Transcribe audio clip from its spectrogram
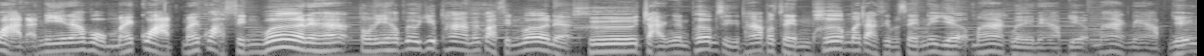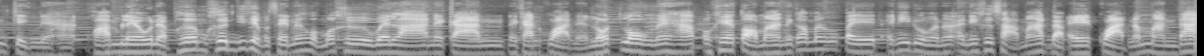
กวาดอันนี้นะครับผมไม้กวาดไม้กวาดซินเวอร์นะฮะตรงนี้ครับเวล25 ไม้กวาดซินเวอร์เนี่ยคือจ่ายเงินเพิ่ม 45%เพิ่มมาจาก 10%เนี่ยเยอะมากเลยนะครับเยอะมากนะครับเยอะจริงๆเนี่ยฮะความเร็วเนี่ยเพิ่มขึ้น 20%นะครับผมก็คือเวลาในการในการกวาดเนี่ยลดลงนะครับโอเค ต่อมานี่ก็ไม่ต้องไปไอ้นี่ดูกันนะอันนี้คือสามารถแบบไอ้กวาดน้ำมันได้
